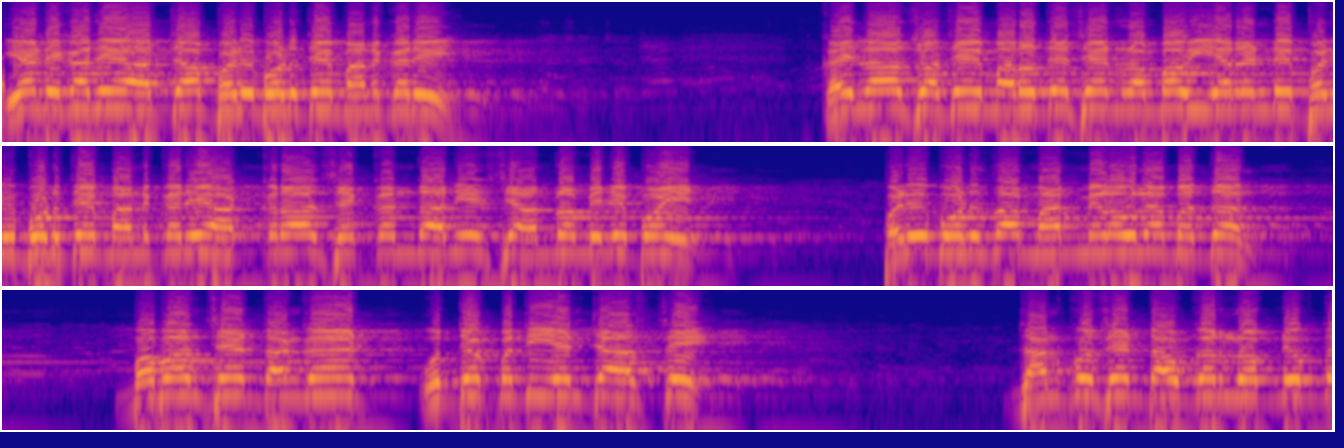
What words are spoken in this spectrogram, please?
या ठिकाणी आजच्या फळीफोडचे मानकरी कैलास वाचे मारुती सेन रंभाव एरंडे फळीफोडचे मानकरी अकरा सेकंद आणि शहाण्णव मिनिट पॉईंट फळीफोडचा मान मिळवल्याबद्दल बबन सेठ दांगट उद्योगपती यांच्या हस्ते जानको सेठ डावकर लोकनियुक्त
